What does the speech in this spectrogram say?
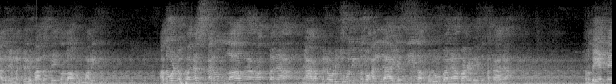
അതിനെ മറ്റൊരു ഭാഗത്തേക്ക് അള്ളാഹു മറിക്കും. അതുകൊണ്ട് ഞാൻ റബ്ബിനോട് ചോദിക്കുന്നു അല്ല ഹൃദയത്തെ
